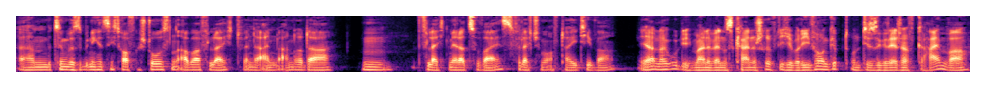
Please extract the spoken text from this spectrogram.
ähm, beziehungsweise bin ich jetzt nicht drauf gestoßen, aber vielleicht, wenn der eine oder andere da Hm. vielleicht mehr dazu weiß, vielleicht schon mal auf Tahiti war. Ja, na gut, ich meine, wenn es keine schriftliche Überlieferung gibt und diese Gesellschaft geheim war,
